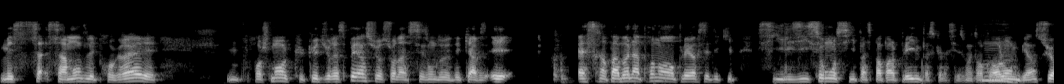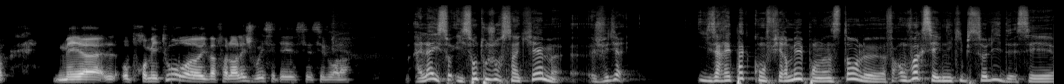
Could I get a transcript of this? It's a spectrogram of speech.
Mais ça, montre les progrès et franchement, que, du respect hein, sur, sur la saison de, des Cavs. Et elle sera pas bonne à prendre en playoff cette équipe. S'ils y sont, s'ils passent pas par le play-in, parce que la saison est encore mmh. longue, bien sûr. Mais euh, au premier tour, euh, il va falloir les jouer ces, ces, ces joueurs-là. Bah, là, ils sont, ils sont toujours cinquième. Je veux dire, ils n'arrêtent pas de confirmer pour l'instant. Le... Enfin, on voit que c'est une équipe solide. C'est,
